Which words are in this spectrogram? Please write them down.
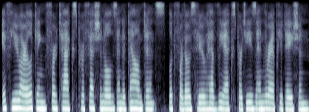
If you are looking for tax professionals and accountants, look for those who have the expertise and the reputation.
